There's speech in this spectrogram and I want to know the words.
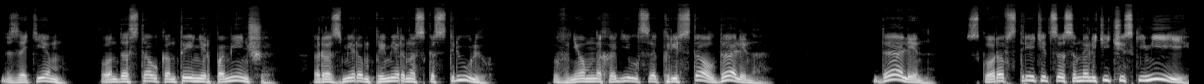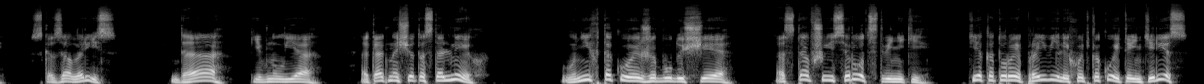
Затем он достал контейнер поменьше, размером примерно с кастрюлю. В нем находился кристалл Далина. «Далин, скоро встретится с аналитическим ИИ», — сказал Рис. «Да», — кивнул я, — «а как насчет остальных?» «У них такое же будущее. Оставшиеся родственники, те, которые проявили хоть какой-то интерес,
